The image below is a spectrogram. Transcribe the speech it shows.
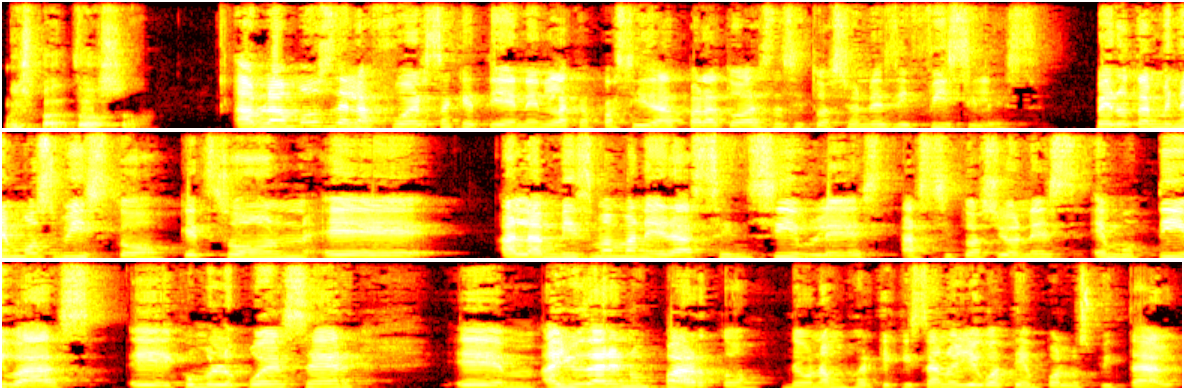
muy espantoso. Hablamos de la fuerza que tienen, la capacidad para todas estas situaciones difíciles, pero también hemos visto que son eh, a la misma manera sensibles a situaciones emotivas, eh, como lo puede ser em, ayudar en un parto de una mujer que quizá no llegó a tiempo al hospital,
